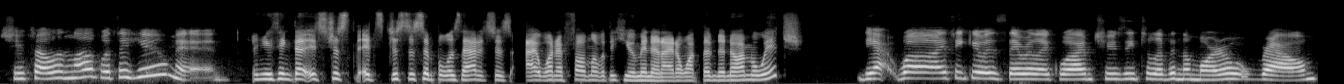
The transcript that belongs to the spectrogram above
She fell in love with a human. And you think that it's just it's just as simple as that. It's just I want to fall in love with a human and I don't want them to know I'm a witch. Yeah, well, I think it was they were like, "Well, I'm choosing to live in the mortal realm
